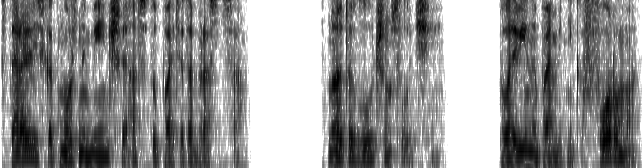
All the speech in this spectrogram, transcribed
старались как можно меньше отступать от образца. Но это в лучшем случае. Половина памятников форума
